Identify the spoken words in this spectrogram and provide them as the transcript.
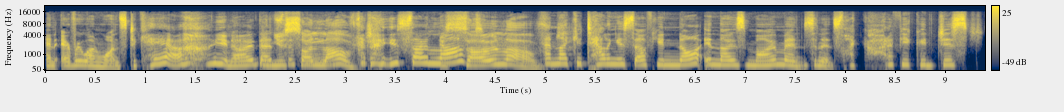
And everyone wants to care, you know. That's you're so thing. loved. you're so loved. You're so loved. And like you're telling yourself you're not in those moments. And it's like, God, if you could just,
